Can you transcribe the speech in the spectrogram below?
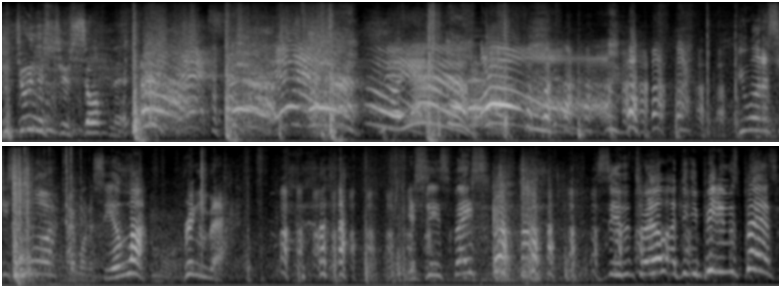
You're doing this to yourself, man. Yes. Yeah. Oh yeah. Oh. You want to see some more? I want to see a lot more. Bring him back. you see his face? see the trail? I think he peed in his pants.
